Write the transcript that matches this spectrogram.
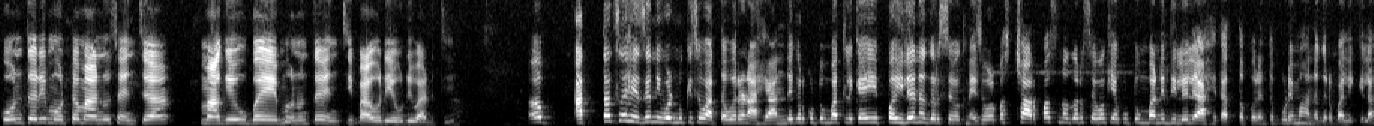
कोणतरी मोठं माणूस ह्यांच्या मागे उभं आहे म्हणून तर ह्यांची पावर एवढी वाढते. अ, आत्ताचं हे जे निवडणुकीचं वातावरण आहे आंदेकर कुटुंबातले काही पहिले नगरसेवक नाही जवळपास चार पाच नगरसेवक या कुटुंबाने दिलेले आहेत आतापर्यंत पुणे महानगरपालिकेला.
